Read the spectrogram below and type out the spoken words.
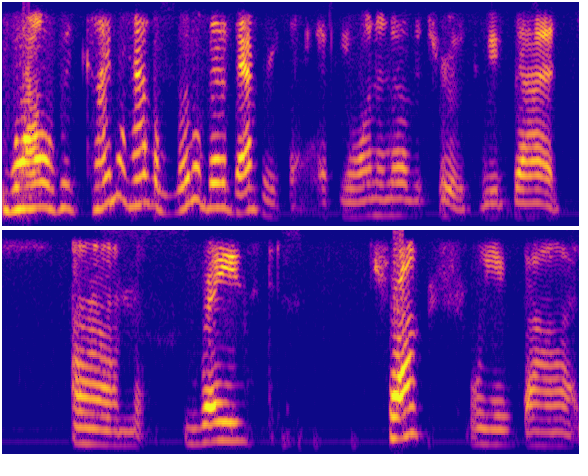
Well, we kind of have a little bit of everything, if you want to know the truth. We've got um, raised trucks, we've got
